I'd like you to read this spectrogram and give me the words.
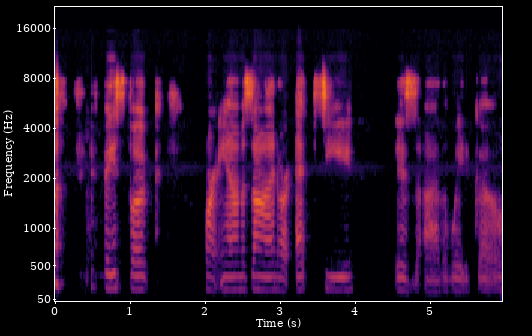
Facebook or Amazon or Etsy is uh, the way to go,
